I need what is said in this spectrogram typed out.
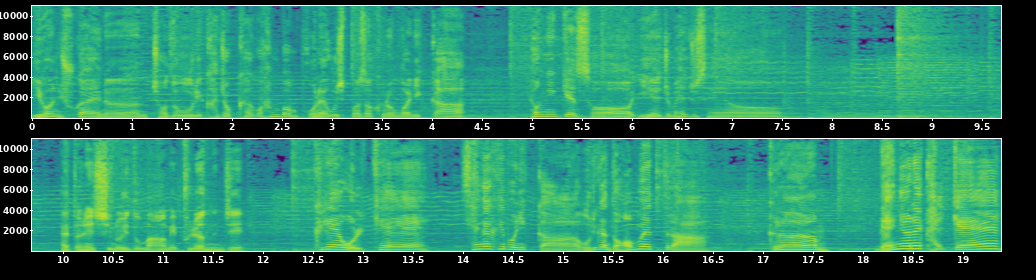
이번 휴가에는 저도 우리 가족하고 한번 보내고 싶어서 그런 거니까 형님께서 이해 좀 해주세요. 했더니 신우이도 마음이 풀렸는지 그래 옳게 생각해보니까 우리가 너무했더라. 그럼 내년에 갈게.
